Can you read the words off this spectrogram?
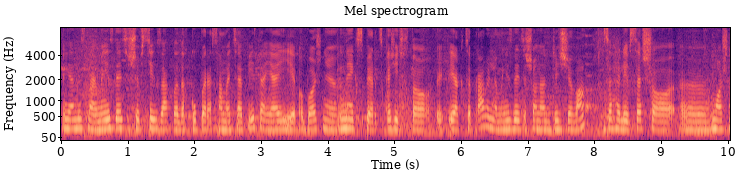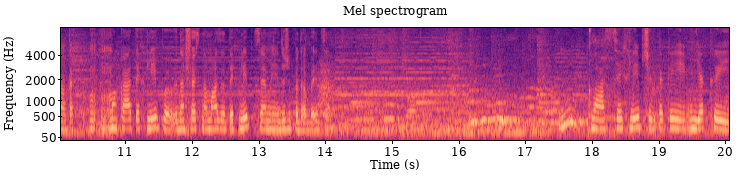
Я не знаю, мені здається, що в всіх закладах купера саме ця піта. Я її обожнюю. Не експерт. Скажіть, хто як це правильно? Мені здається, що вона дріжджева. Взагалі, все, що е, можна так макати хліб, на щось намазати хліб, це мені дуже подобається. Клас, цей хлібчик такий м'який,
